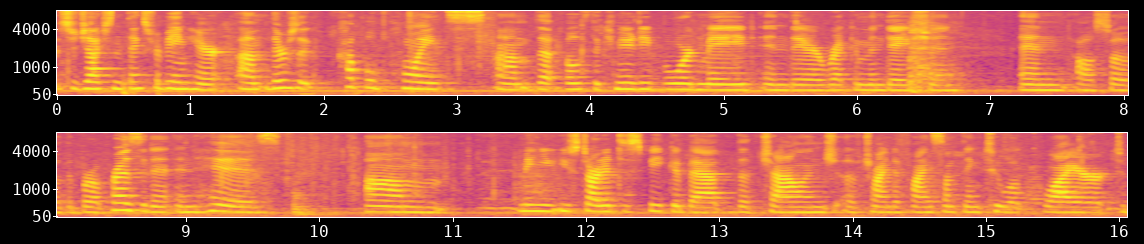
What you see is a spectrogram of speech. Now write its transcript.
Mr. Jackson, thanks for being here. Um, There's a couple points um, that both the community board made in their recommendation and also the borough president in his. Um, I mean, you, you started to speak about the challenge of trying to find something to acquire, to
